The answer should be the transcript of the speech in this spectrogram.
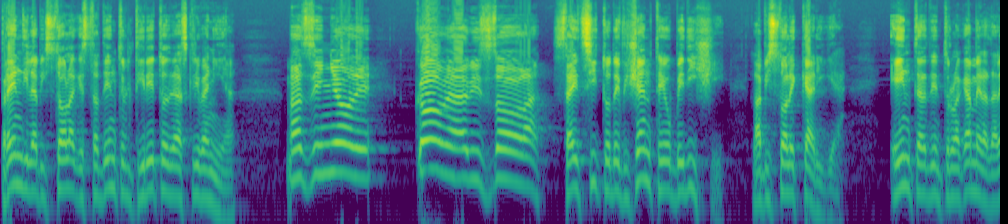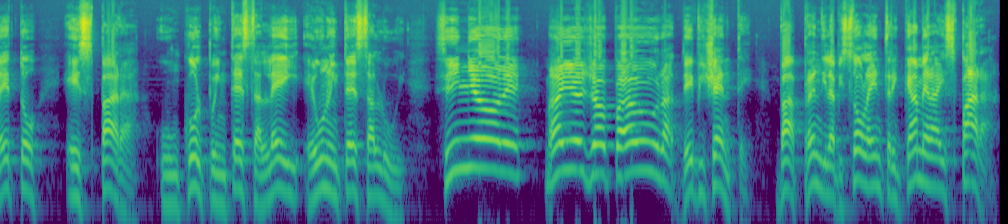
prendi la pistola che sta dentro il tiretto della scrivania. Ma signore, come la pistola? Stai zitto, deficiente, e obbedisci. La pistola è carica. Entra dentro la camera da letto e spara un colpo in testa a lei e uno in testa a lui. Signore, ma io ho paura. Deficiente, va, prendi la pistola, entra in camera e spara.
